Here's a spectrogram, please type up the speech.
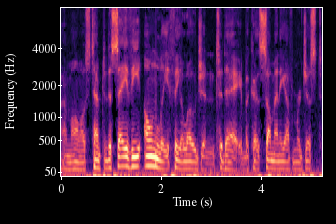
I'm almost tempted to say the only theologian today because so many of them are just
